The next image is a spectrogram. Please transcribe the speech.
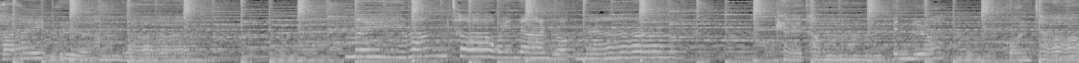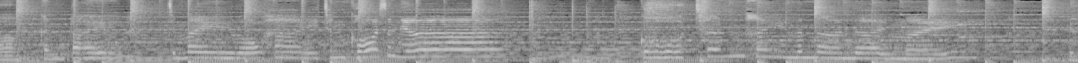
ท้ายเพื่ออำลา ไม่รั้งเธอไว้นานหรอกนะ แค่ทำเป็นรั ก่อนจากกันไป จะไม่ร้องไห้ ฉันขอสัญญากอดฉันให้นานๆได้ไหม เป็น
